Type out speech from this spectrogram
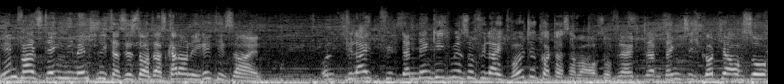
Jedenfalls denken die Menschen sich, das ist doch, das kann doch nicht richtig sein. Und vielleicht, dann denke ich mir so, vielleicht wollte Gott das aber auch so. Vielleicht denkt sich Gott ja auch so,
